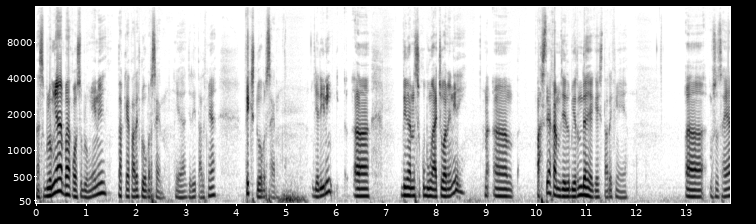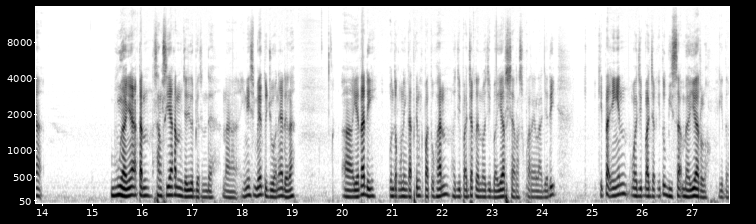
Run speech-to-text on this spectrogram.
Nah, sebelumnya apa? Kalau sebelumnya ini pakai tarif 2% ya. Jadi tarifnya fix 2%. Jadi ini uh, dengan suku bunga acuan ini uh, pasti akan menjadi lebih rendah ya, guys, tarifnya ya. Uh, maksud saya bunganya akan sanksinya akan menjadi lebih rendah. Nah, ini sebenarnya tujuannya adalah uh, ya tadi untuk meningkatkan kepatuhan wajib pajak dan wajib bayar secara sukarela. Jadi kita ingin wajib pajak itu bisa bayar loh gitu.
